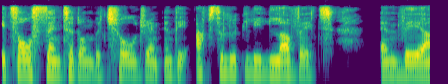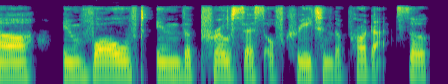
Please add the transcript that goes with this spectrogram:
it's all centered on the children, and they absolutely love it, and they are involved in the process of creating the product. So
